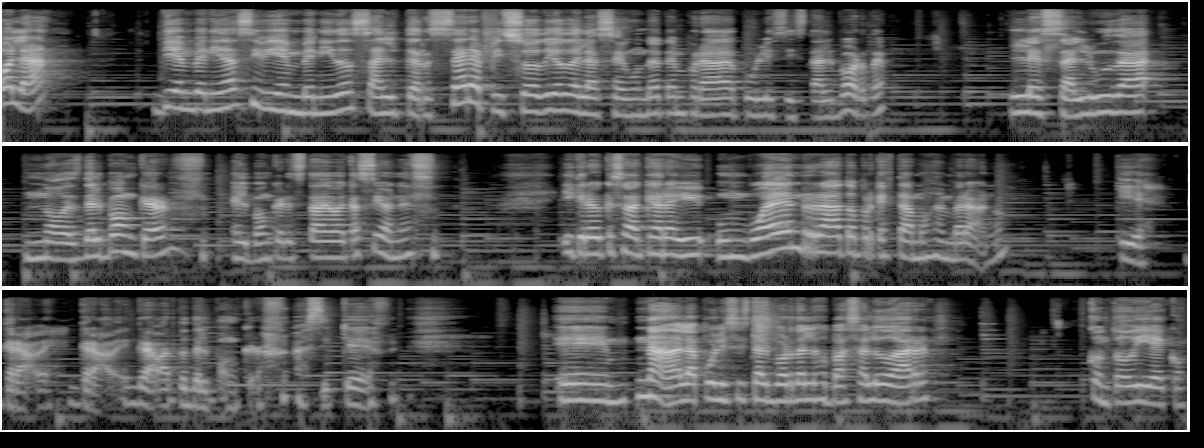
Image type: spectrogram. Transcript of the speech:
Hola, bienvenidas y bienvenidos al tercer episodio de la segunda temporada de Publicista al Borde. Les saluda no desde el búnker, el búnker está de vacaciones y creo que se va a quedar ahí un buen rato porque estamos en verano y es grave, grave grabar desde el búnker. Así que eh, nada, la publicista al borde los va a saludar con todo y eco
